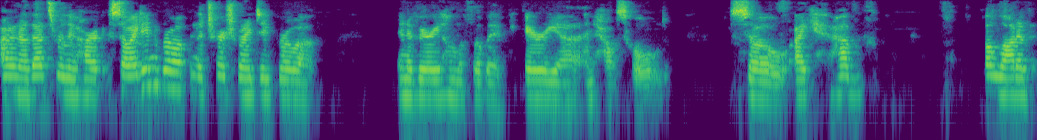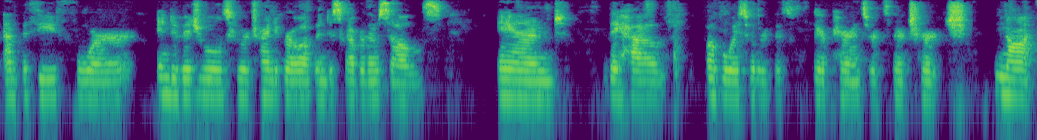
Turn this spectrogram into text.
I don't know, that's really hard. So I didn't grow up in the church, but I did grow up in a very homophobic area and household. So I have a lot of empathy for individuals who are trying to grow up and discover themselves. And they have a voice, whether it's their parents or it's their church, not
